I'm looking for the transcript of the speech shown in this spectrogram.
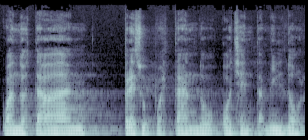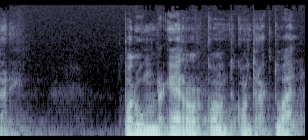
cuando estaban presupuestando 80 mil dólares por un error contractual.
